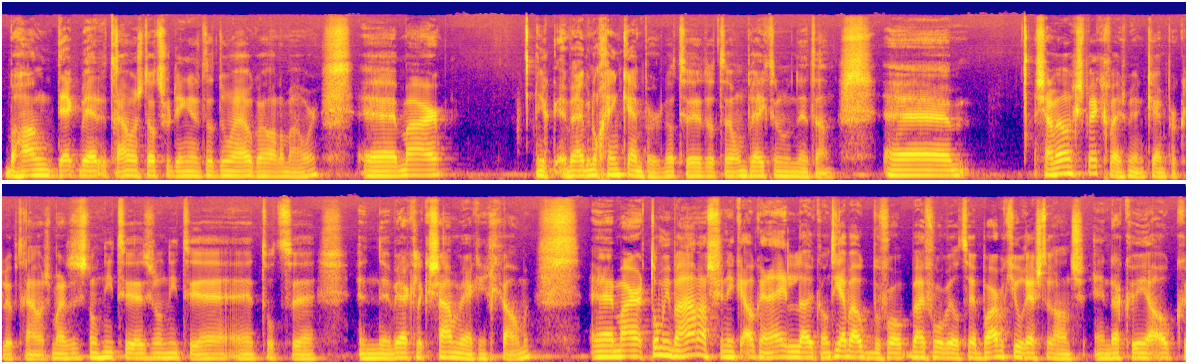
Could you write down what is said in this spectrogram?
behang, dekbedden, trouwens dat soort dingen, dat doen wij ook al allemaal hoor. maar wij hebben nog geen camper. Dat, uh, dat uh, ontbreekt er nog net aan. Uh, we zijn wel in gesprek geweest met een camperclub trouwens. Maar dat is nog niet, is nog niet tot een werkelijke samenwerking gekomen. maar Tommy Bahama's vind ik ook een hele leuke. Want die hebben ook bijvoorbeeld, bijvoorbeeld barbecue restaurants. En daar kun je ook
